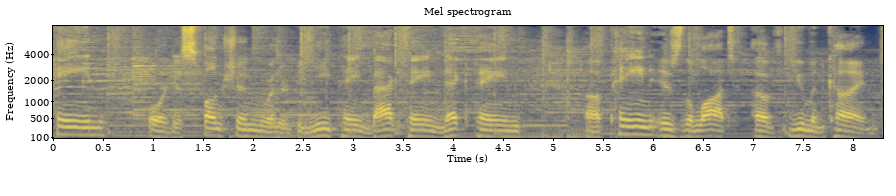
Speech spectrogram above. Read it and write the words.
pain or dysfunction, whether it be knee pain, back pain, neck pain. Uh, pain is the lot of humankind.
